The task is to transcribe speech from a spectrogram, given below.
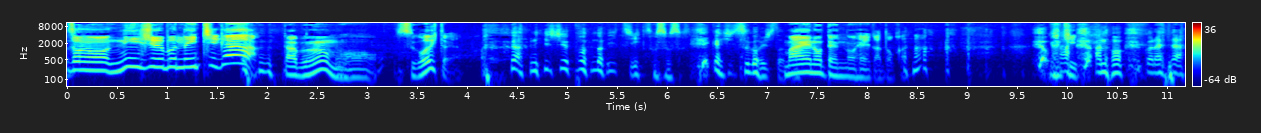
その20分の1が 多分もうすごい人や。20分の 1? そうそうそう。すごい人。前の天皇陛下とかな。あの、この間、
